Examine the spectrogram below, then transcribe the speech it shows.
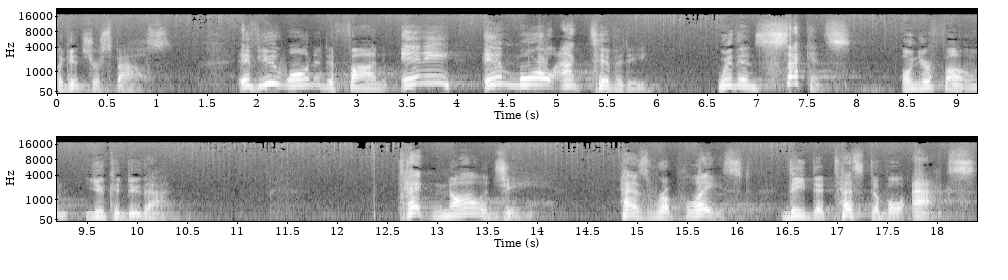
against your spouse. If you wanted to find any immoral activity within seconds on your phone, you could do that. Technology has replaced the detestable acts.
